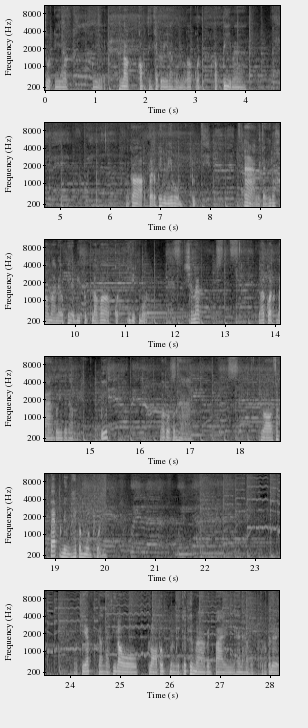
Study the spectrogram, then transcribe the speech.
สูตรนี้นะครับนี่ให้เราก๊อปถึงแค่ตัวนี้นะผมแล้วก็กด copy มา แล้วก็เปิด Open ตรงนี้ครับผมปุ๊บอ่าหลังจากที่เราเข้ามาใน OpenID ปุ๊บเราก็กด Edit Mode ใช่ไหมแล้วกดบางตรงนี้ไปครับปุ๊บแล้วกดค้นหา รอสักแป๊บหนึ่งให้ประมวลผล โอเคครับ หลังจากที่เรารอปุ๊บ มันก็จะขึ้นมาเป็นไฟล์ให้นะครับผม กดเข้าไปเลย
